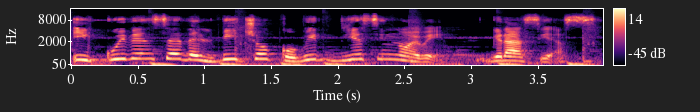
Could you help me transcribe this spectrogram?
y cuídense del bicho COVID-19. Gracias.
